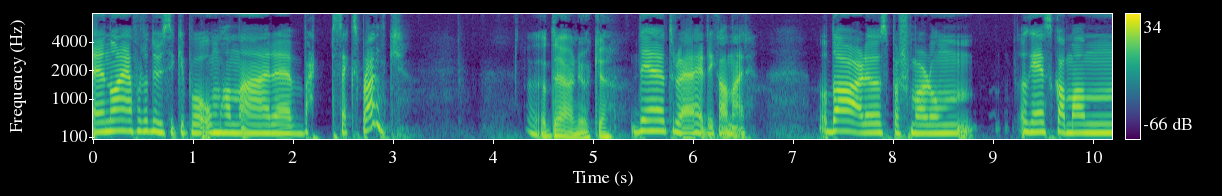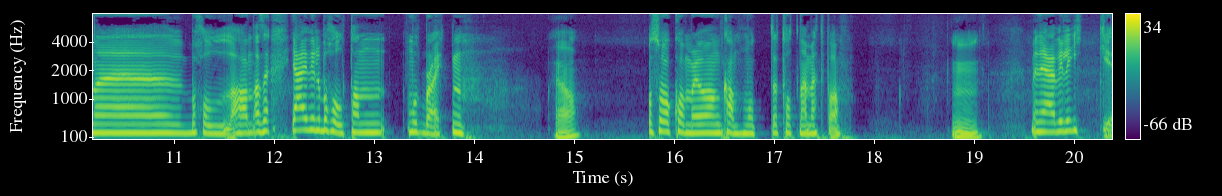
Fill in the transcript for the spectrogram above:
Eh, nå er jeg fortsatt usikker på om han er eh, verdt seks blank. Det er han jo ikke. Det tror jeg heller ikke han er. Og da er det jo spørsmål om ok, skal man eh, beholde han Altså, jeg ville beholdt han mot Brighton. Ja. Og så kommer det jo en kamp mot Tottenham etterpå. Mm. Men jeg ville ikke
